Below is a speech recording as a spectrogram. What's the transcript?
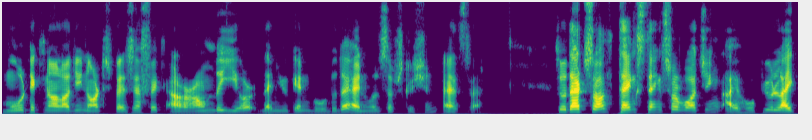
more technology not specific around the year then you can go to the annual subscription as well. So that's all. Thanks thanks for watching. I hope you like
